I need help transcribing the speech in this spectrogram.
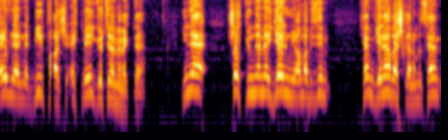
evlerine bir parça ekmeği götürememekte. Yine çok gündeme gelmiyor ama bizim hem genel başkanımız hem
